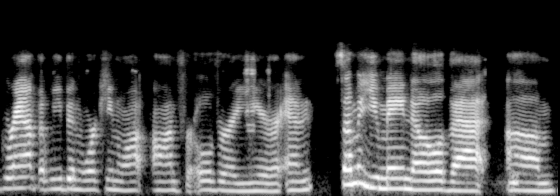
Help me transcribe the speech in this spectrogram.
grant that we've been working on for over a year, and some of you may know that um,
